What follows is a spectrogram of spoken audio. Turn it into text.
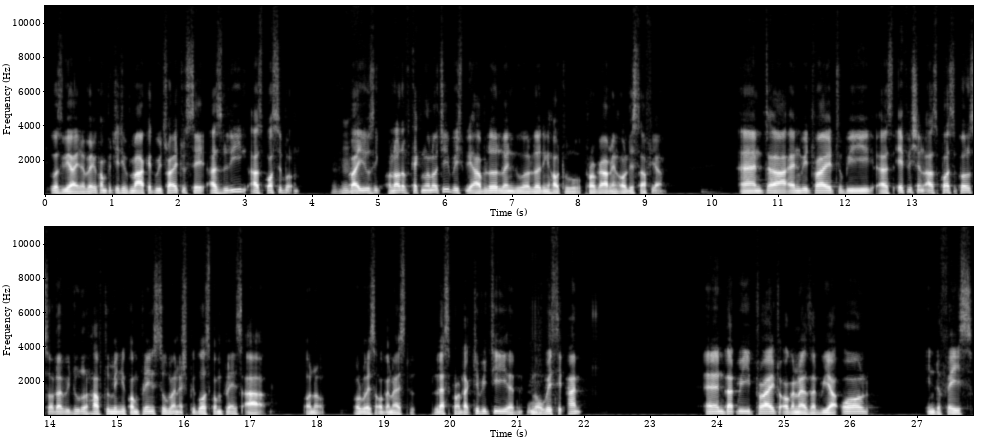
because we are in a very competitive market. We try to stay as lean as possible mm-hmm. by using a lot of technology, which we have learned when we were learning how to program and all this stuff. Yeah, and uh, and we try to be as efficient as possible so that we do not have too many complaints to manage because complaints are, oh no, always organized less productivity and you know wasted time. And that we try to organize that we are all in the face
